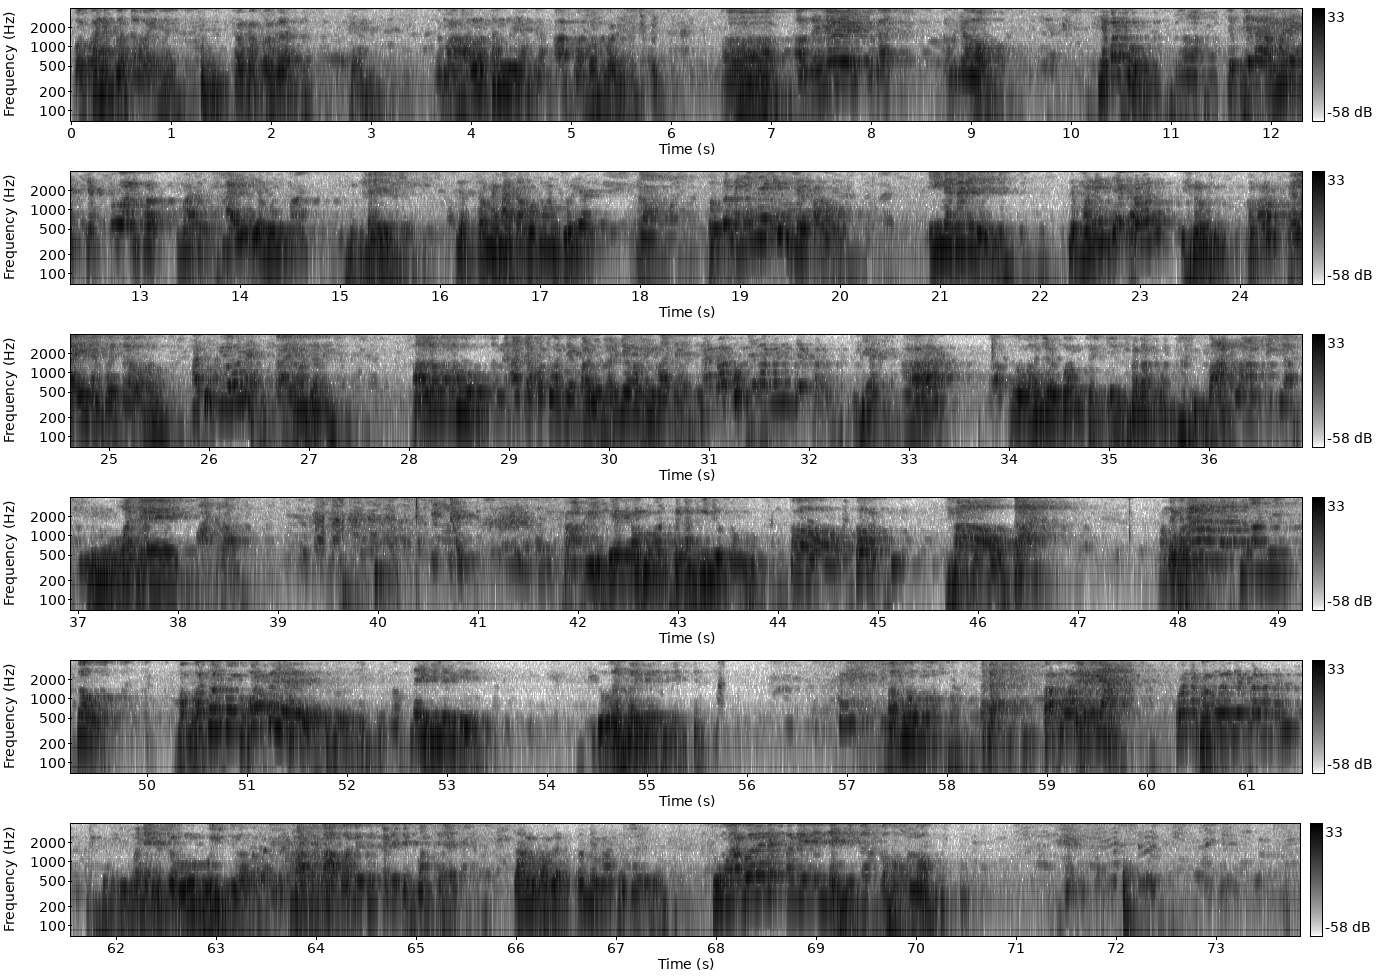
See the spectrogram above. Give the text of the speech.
ભગવાનને બતાવાય ભગત હાલો તમને એમ કે આશા ભગવાન. હા. આવતા જય ભગત આવ જાઓ હે બાપુ હા પેલા મને એક સવાલ ક- મારે થાય છે મનમાં કે તમે હાચા ભગવાન જોયા? તો તમે એને કેમ દેખાડો? ઈને ચડી જાય છે. મને દેખાડો ને. પેલા એને તારો વારો સાચું કયો ને? કાંઈ વાંધો નહીં. હાલો બાપુ તમને સાચા ભગવાન દેખાડું. કરજો આપણી માથે ના બાપુ પેલા મને દેખાડો. હે? બાપુ હજુ બંધ થઈ ગયા. બાપ આમ થઈ ગયા. વધે માતરમ હા, એક કમો હતું ને બીજો કમો તો તો છાવ દાન. સલામી દો. हम भसड़ बम हो गए हैं अब नहीं हिलेंगे દો બાપુ બાપુ આપણે બેટા કોને ભગવાન દેખાડવાના મને એટલે હું ભૂલી ગયો આ આ બધે કરે છે માથે ચાલો ભગત તમે માથે જોઈ દો તું આગળ ને તને લઈને જઈશ તાર બોલો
